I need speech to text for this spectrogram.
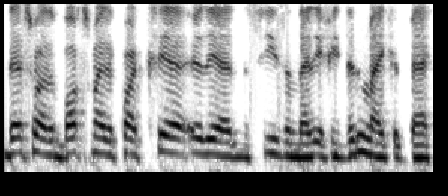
that's why the Boks made it quite clear earlier in the season that if he didn't make it back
